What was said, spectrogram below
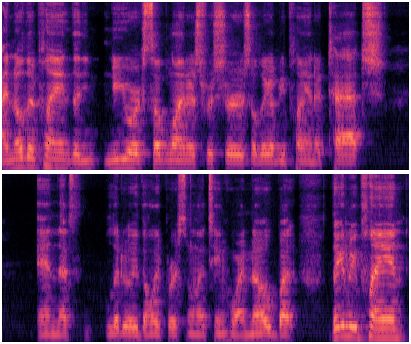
I know they're playing the New York Subliners for sure, so they're gonna be playing Attach, and that's literally the only person on that team who I know. But they're gonna be playing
